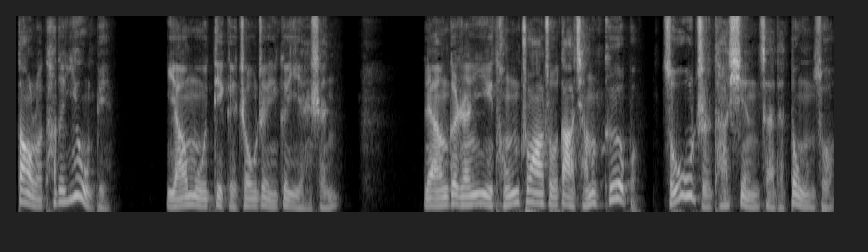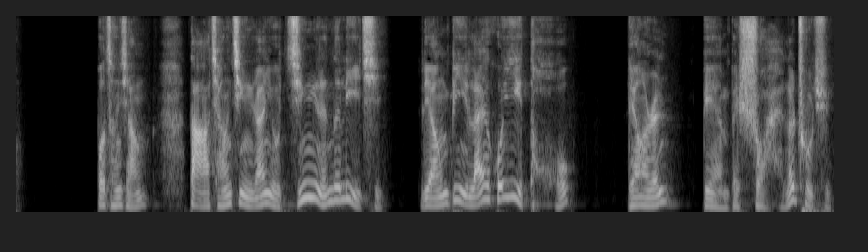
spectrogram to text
到了他的右边。杨木递给周震一个眼神，两个人一同抓住大强的胳膊。阻止他现在的动作，不曾想大强竟然有惊人的力气，两臂来回一抖，两人便被甩了出去。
